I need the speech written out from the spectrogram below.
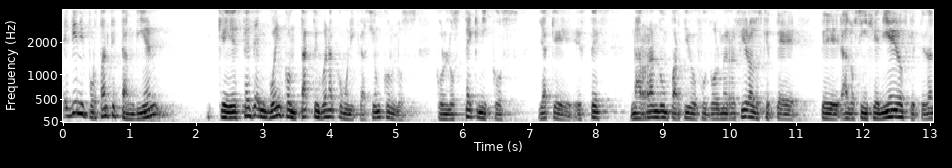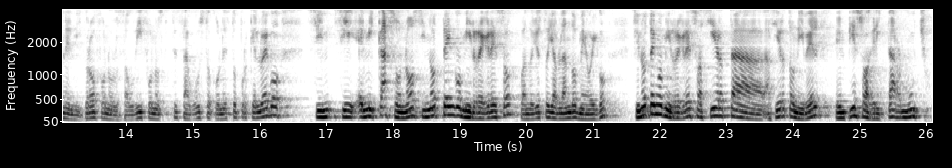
Es bien importante también que estés en buen contacto y buena comunicación con los, con los técnicos, ya que estés narrando un partido de fútbol. Me refiero a los que te, a los ingenieros que te dan el micrófono, los audífonos, que estés a gusto con esto, porque luego, si, si, en mi caso, ¿no? Si no tengo mi regreso, cuando yo estoy hablando me oigo, si no tengo mi regreso a, cierta, a cierto nivel, empiezo a gritar mucho.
